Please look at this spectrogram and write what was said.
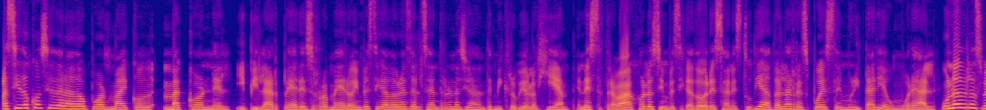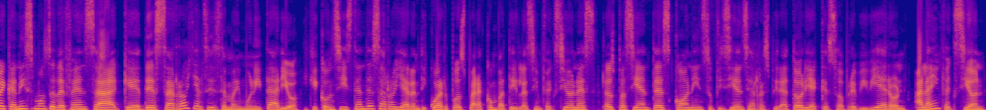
ha sido considerado por Michael McCornell y Pilar Pérez Romero, investigadores del Centro Nacional de Microbiología. En este trabajo, los investigadores han estudiado la respuesta inmunitaria humoral, uno de los mecanismos de defensa que desarrolla el sistema inmunitario y que consiste en desarrollar anticuerpos para combatir las infecciones. Los pacientes con insuficiencia respiratoria que sobrevivieron a la infección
